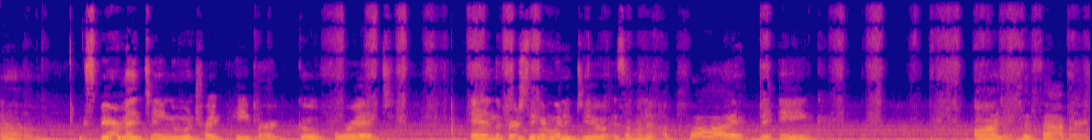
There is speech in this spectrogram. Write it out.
um, experimenting and want to try paper, go for it. And the first thing I'm going to do is I'm going to apply the ink on the fabric.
